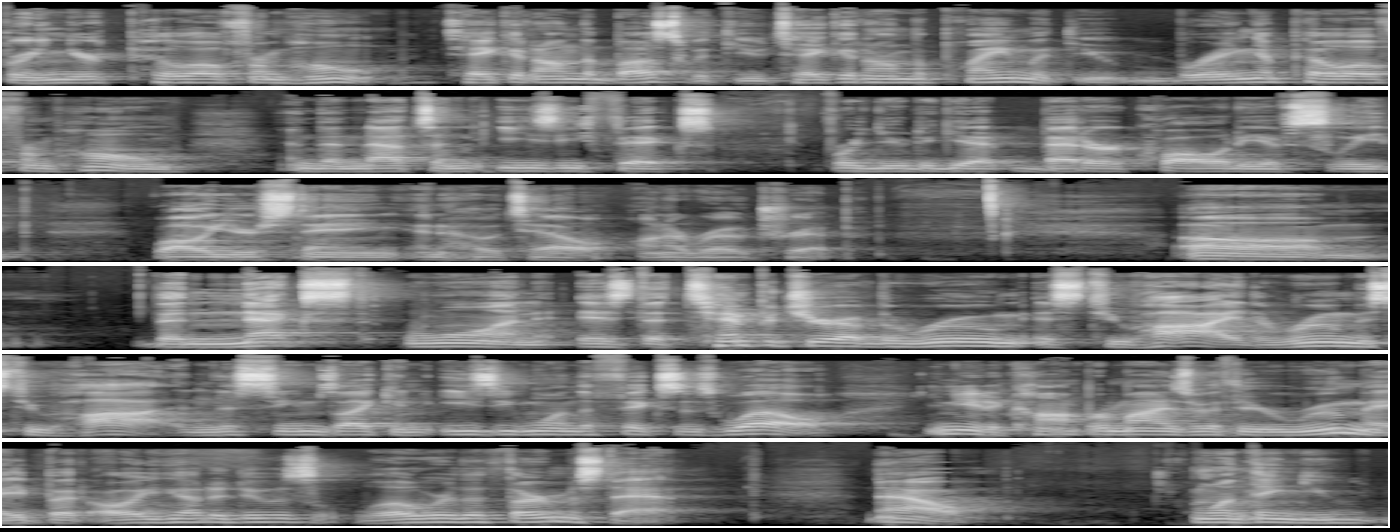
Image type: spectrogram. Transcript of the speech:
bring your pillow from home. Take it on the bus with you, take it on the plane with you. Bring a pillow from home, and then that's an easy fix for you to get better quality of sleep while you're staying in a hotel on a road trip. Um, the next one is the temperature of the room is too high. The room is too hot. And this seems like an easy one to fix as well. You need to compromise with your roommate, but all you got to do is lower the thermostat. Now, one thing you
